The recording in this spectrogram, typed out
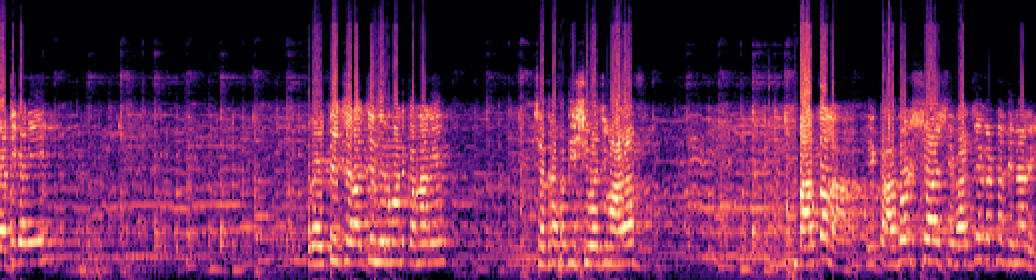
या ठिकाणी रयतेचे राज्य निर्माण करणारे छत्रपती शिवाजी महाराज भारताला एक आदर्श अशी राज्यघटना देणारे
